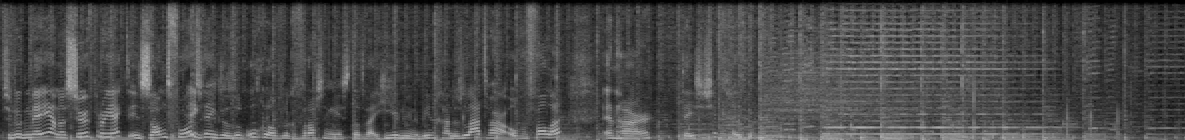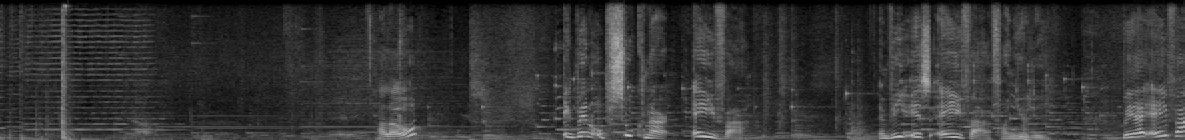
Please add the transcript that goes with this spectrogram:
Ze doet mee aan een surfproject in Zandvoort. Ik denk dat het een ongelofelijke verrassing is dat wij hier nu naar binnen gaan. Dus laten we haar overvallen en haar deze check geven. Hallo? Ik ben op zoek naar Eva. En wie is Eva van jullie? Ben jij Eva?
